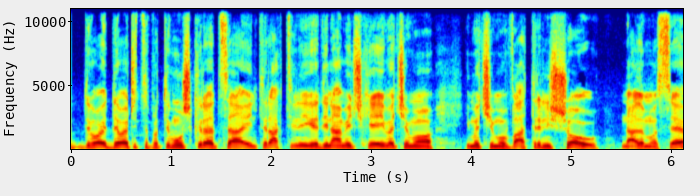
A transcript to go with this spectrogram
devoj, devojčica protiv muškaraca, interaktivne igre, dinamičke, imaćemo, imaćemo vatreni show, nadamo se,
